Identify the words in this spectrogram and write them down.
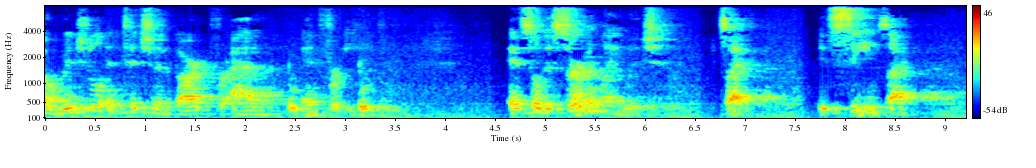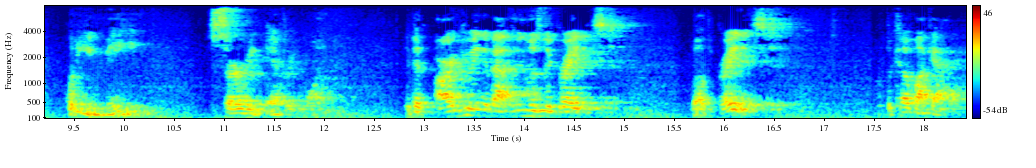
original intention in the garden for Adam and for Eve. And so this servant language, it's like, it seems like, what do you mean? Serving everyone. They've been arguing about who was the greatest. Well, the greatest will become like Adam.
